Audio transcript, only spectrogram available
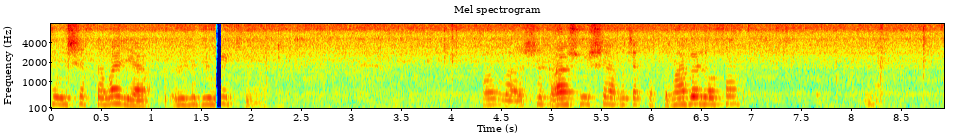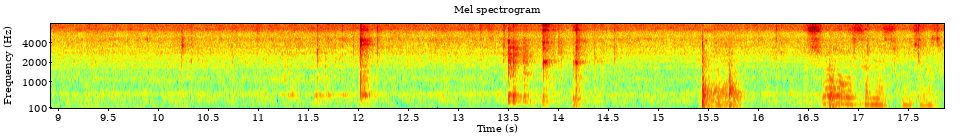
Şu ışıkta var ya, öyle bir oluyor ki. Vallahi ışık, aa şu ışığı alacak kaptım. Ha böyle olsa olsa nasıl olacak?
